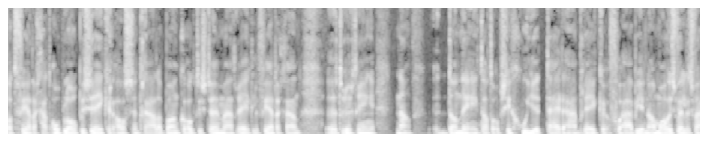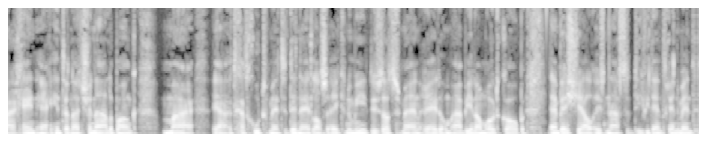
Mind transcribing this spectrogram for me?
wat verder gaat oplopen. Zeker als centrale banken ook de steunmaatregelen verder gaan uh, terugdringen. Nou, dan denk ik dat er op zich goede tijden aanbreken voor ABN AMRO. Is weliswaar geen erg internationale bank, maar ja, het gaat goed met de Nederlandse economie. Dus dat is mijn reden om ABN AMRO te kopen. En bij Shell is naast het dividendrendement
